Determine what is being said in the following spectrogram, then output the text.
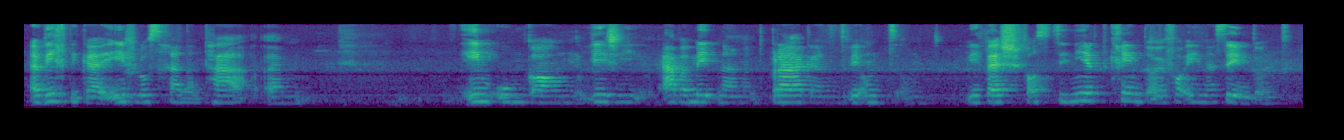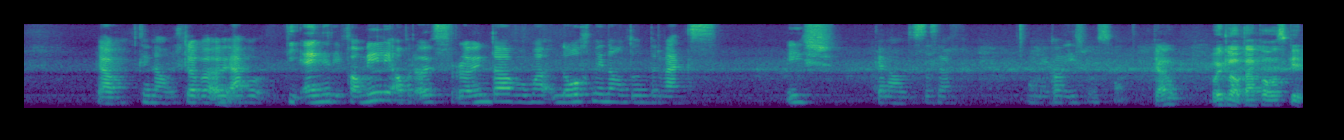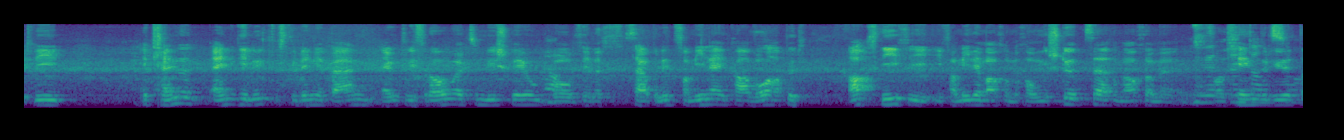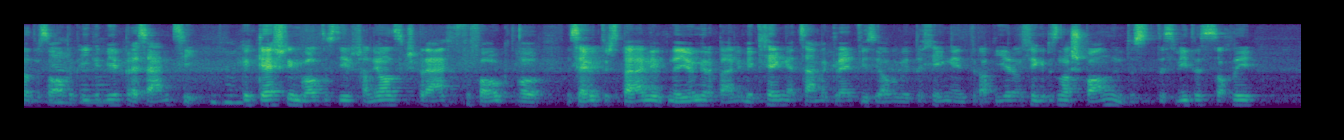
einen wichtigen Einfluss können haben ähm, im Umgang, wie sie eben mitnehmend, prägend wie, und, und wie fest fasziniert die Kinder auch von ihnen sind und ja, genau. Ich glaube auch eben die engere Familie, aber auch Freunde, wo man nacheinander unterwegs ist. Genau, dass das auch mega Einfluss hat. Gell? Und ich glaube auch, es gibt wie... Ich kenne einige Leute aus der Vinie Bern, ältere Frauen zum Beispiel, ja. die vielleicht selber nicht Familie hatten, die aber aktiv in, in Familien mal können unterstützen können, mal können von Kindern hüten oder so, ja, aber genau. irgendwie präsent sein. Mhm. Gestern im Gottesdienst habe ich auch ein Gespräch verfolgt, wo ein älteres Bärchen mit einem jüngeren Bärchen mit Kindern zusammengeredet, wie sie aber mit den Kindern interagieren. Ich finde das noch spannend, dass, dass, wie das so ein bisschen,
